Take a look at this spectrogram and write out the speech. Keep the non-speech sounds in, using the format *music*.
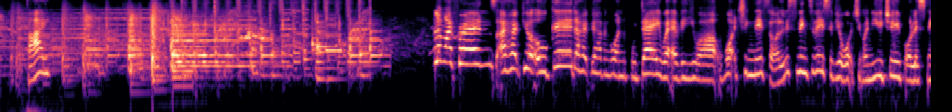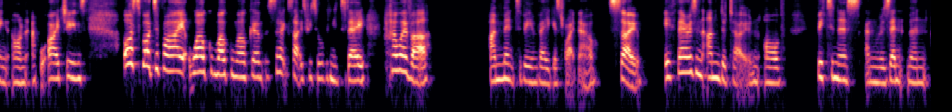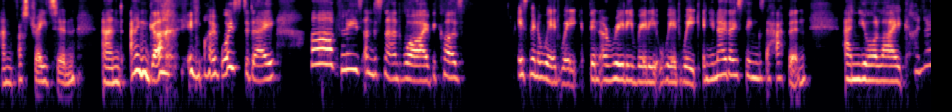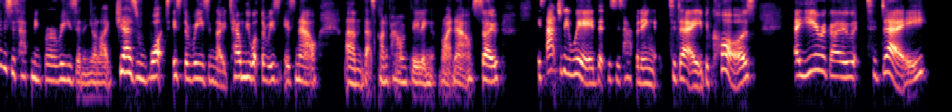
Bye. Friends. I hope you're all good. I hope you're having a wonderful day wherever you are watching this or listening to this. If you're watching on YouTube or listening on Apple iTunes or Spotify, welcome, welcome, welcome. so excited to be talking to you today. However, I'm meant to be in Vegas right now. So if there is an undertone of bitterness and resentment and frustration and anger *laughs* in my voice today, oh, please understand why. Because it's been a weird week, been a really, really weird week. And you know, those things that happen, and you're like, I know this is happening for a reason. And you're like, Jez, what is the reason though? Tell me what the reason is now. Um, that's kind of how I'm feeling right now. So it's actually weird that this is happening today because a year ago today,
